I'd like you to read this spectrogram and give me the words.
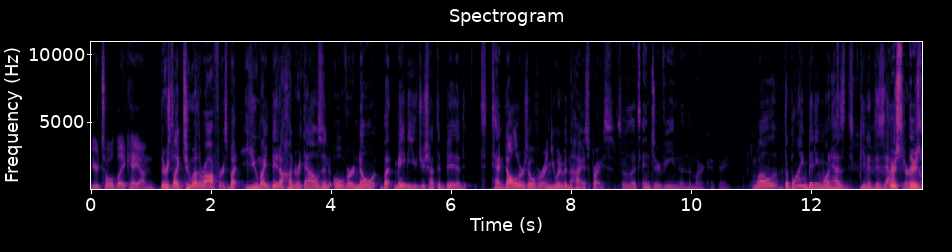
you're told like, hey, on There's like two other offers, but you might bid a hundred thousand over no, but maybe you just have to bid t- ten dollars over, and you would have been the highest price. So let's intervene in the market, right? Well, the blind bidding one has been a disaster. in there's-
